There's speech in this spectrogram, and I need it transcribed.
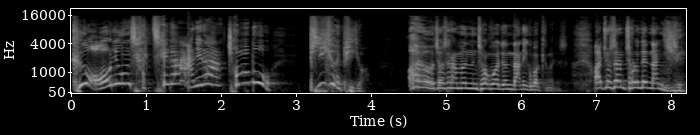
그 어려움 자체가 아니라 전부 비교야 비교. 아유 저 사람은 저거 가졌 난 이거밖에 안 가졌어. 아 저 사람 저런데 난 이래.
